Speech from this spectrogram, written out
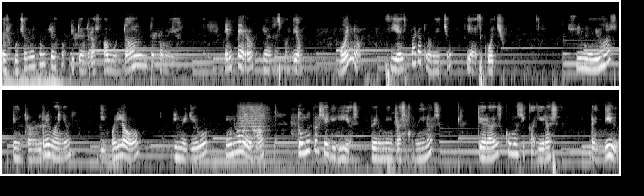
Escucha mi consejo y tendrás abundante comida. El perro le respondió, Bueno, si es para provecho, ya escucho. Si me dejas entrar al rebaño, dijo el lobo, y me llevo una oveja, tú me perseguirías, pero mientras caminas, te harás como si cayeras rendido.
